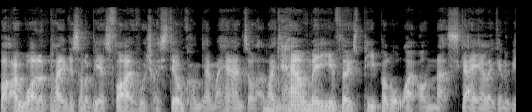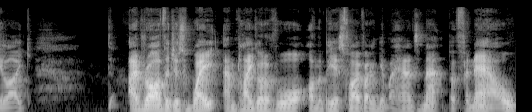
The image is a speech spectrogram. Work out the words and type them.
but I want to play this on a PS5, which I still can't get my hands on. Like Mhm. how many of those people like on that scale are going to be like, I'd rather just wait and play God of War on the PS5. I can get my hands on that, but for now.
